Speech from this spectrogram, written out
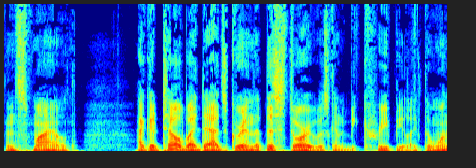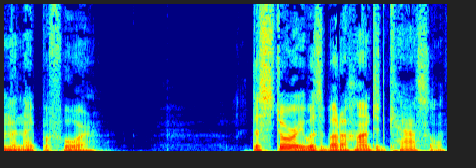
and smiled. I could tell by Dad's grin that this story was going to be creepy like the one the night before. The story was about a haunted castle.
